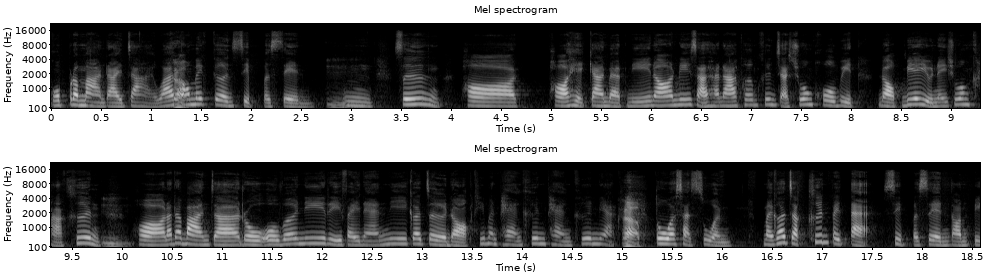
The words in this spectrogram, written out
งบประมาณรายจ่ายว่าครับต้องไม่เกิน 10%อืมซึ่งพอพอเหตุการณ์แบบนี้เนาะหนี่สาธารณะเพิ่มขึ้นจากช่วงโควิด ดอกเบี้ยอยู่ในช่วงขาขึ้นอืมพอรัฐบาลจะ roll over หนี้ refinance หนี้ก็เจอดอกที่มันแพงขึ้นแพงขึ้นเนี่ยครับตัวสัดส่วนมันก็จะขึ้นไปแตะ 10%ตอนปี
